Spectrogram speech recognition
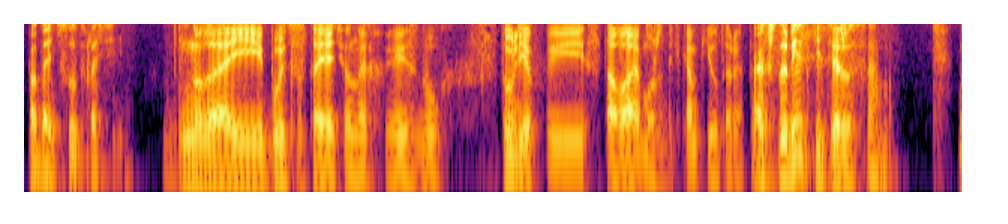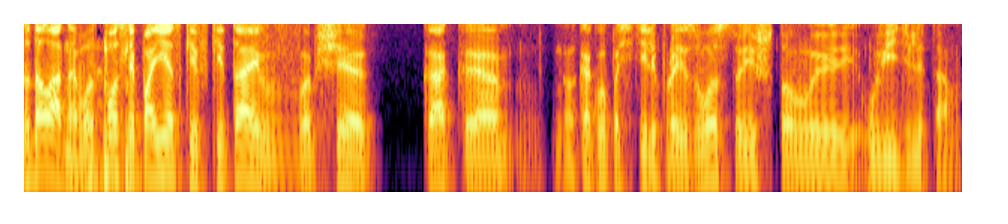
подать в суд в России. Ну да, и будет состоять он их из двух стульев и стола, может быть, компьютера. Так что риски те же самые. Ну да ладно, вот после поездки в Китай вообще как, э, как вы посетили производство и что вы увидели там?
